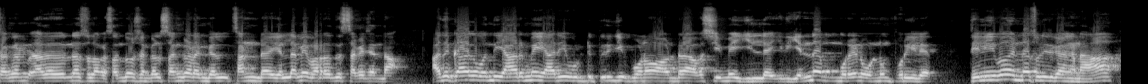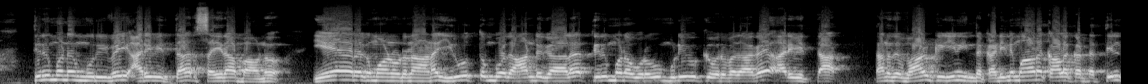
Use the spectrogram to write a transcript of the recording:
சங்க அதாவது என்ன சொல்லுவாங்க சந்தோஷங்கள் சங்கடங்கள் சண்டை எல்லாமே வர்றது சகஜம்தான். அதுக்காக வந்து யாருமே யாரையும் விட்டு பிரிஞ்சு போனோம் அப்படின்ற அவசியமே இல்லை. இது என்ன முறைன்னு ஒன்றும் புரியல. தெளிவாக என்ன சொல்லியிருக்காங்கன்னா திருமண முறிவை அறிவித்தார் சைரா பானு ஏஆர் ரகுமானுடனான 29 ஆண்டு கால திருமண உறவு முடிவுக்கு வருவதாக அறிவித்தார். தனது வாழ்க்கையின் இந்த கடினமான காலகட்டத்தில்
